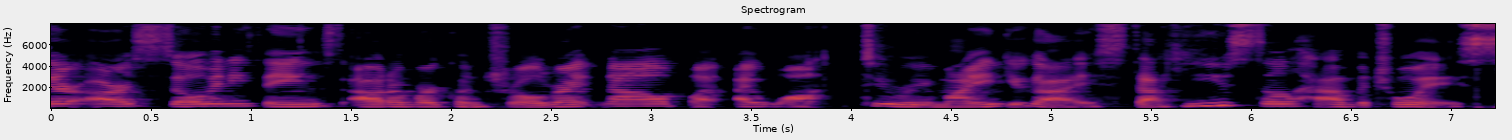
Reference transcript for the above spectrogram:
There are so many things out of our control right now, but I want to remind you guys that you still have a choice.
